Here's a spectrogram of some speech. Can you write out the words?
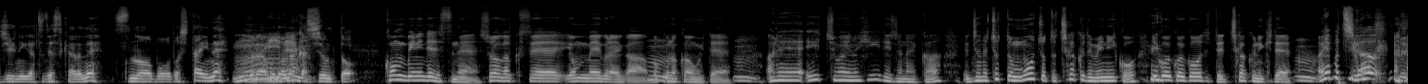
12月ですからねスノーボードしたいね。ドラムの中シュンとコンビニでですね小学生4名ぐらいが僕の顔を見て「ん。あれ HY のヒーデーじゃないか？えじゃあねちょっともうちょっと近くで見に行こう。行こう行こう行こう」って言って近くに来て「ん。あやっぱ違う!」って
